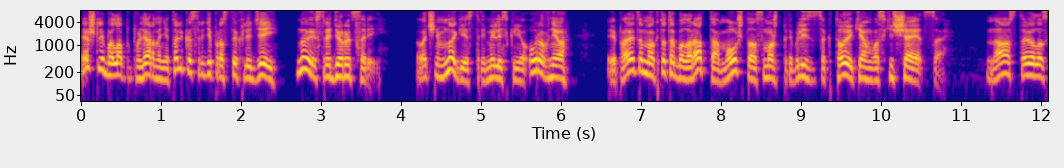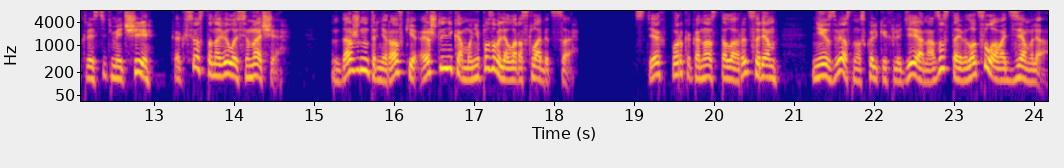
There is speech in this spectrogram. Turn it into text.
Эшли была популярна не только среди простых людей, но и среди рыцарей. Очень многие стремились к её уровню, и поэтому кто-то был рад тому, что сможет приблизиться к той, кем восхищается. Но стоило скрестить мечи, как всё становилось иначе. Даже на тренировке Эшли никому не позволяла расслабиться. С тех пор, как она стала рыцарем, неизвестно, скольких людей она заставила целовать землю.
